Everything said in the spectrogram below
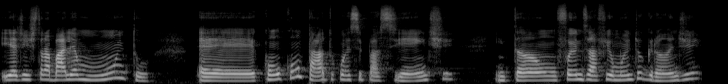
e a gente trabalha muito é, com o contato com esse paciente. Então, foi um desafio muito grande.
